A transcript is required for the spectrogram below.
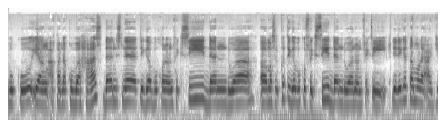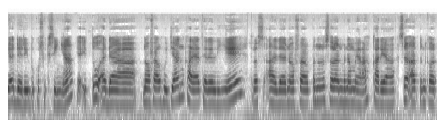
buku yang akan aku bahas dan di sini ada 3 buku non fiksi dan 2 dua uh, maksudku tiga buku fiksi dan dua non fiksi. Jadi kita mulai aja dari buku fiksinya yaitu ada novel Hujan karya Terelie, terus ada novel Penelusuran Benang Merah karya Sir Arthur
